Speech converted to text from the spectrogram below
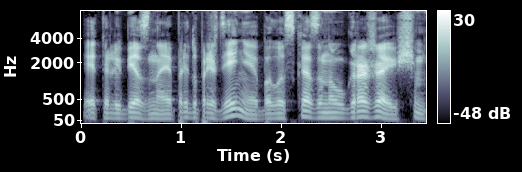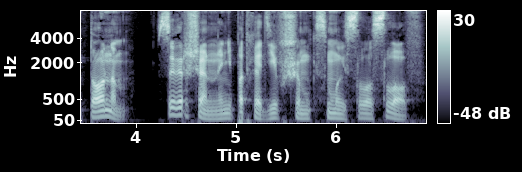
Это любезное предупреждение было сказано угрожающим тоном, совершенно не подходившим к смыслу слов.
